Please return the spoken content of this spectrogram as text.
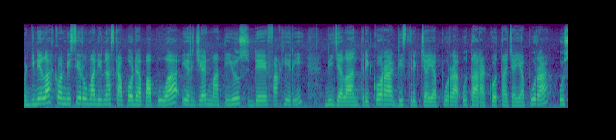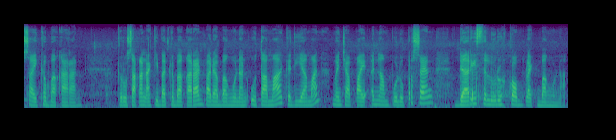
Beginilah kondisi rumah dinas Kapolda Papua Irjen Matius D. Fakhiri di Jalan Trikora, Distrik Jayapura Utara, Kota Jayapura, usai kebakaran. Kerusakan akibat kebakaran pada bangunan utama kediaman mencapai 60 persen dari seluruh komplek bangunan.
